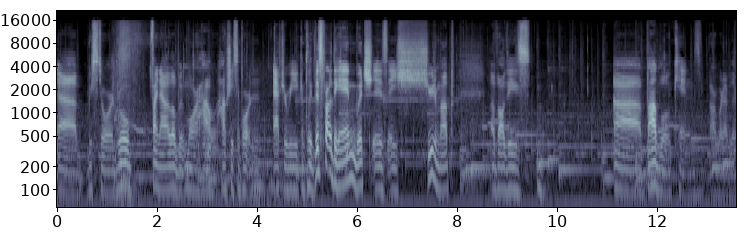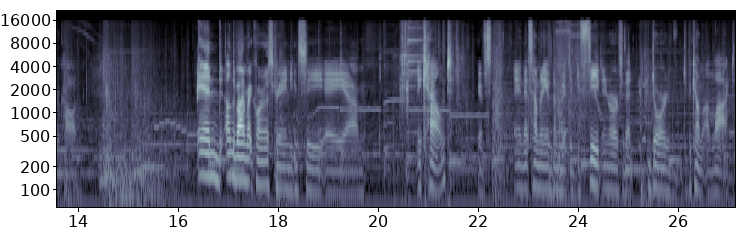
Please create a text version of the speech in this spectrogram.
uh, restored. We'll find out a little bit more how, how she's important after we complete this part of the game, which is a shoot 'em up of all these uh, or whatever they're called. And on the bottom right corner of the screen, you can see a um, a count. And that's how many of them we have to defeat in order for that door to become unlocked.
